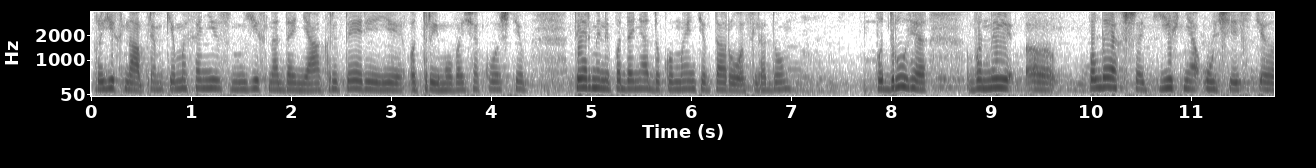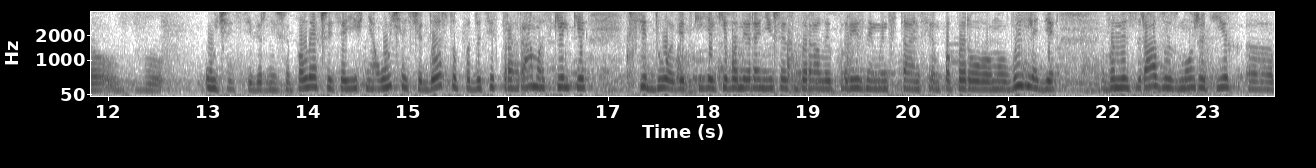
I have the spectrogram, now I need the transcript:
про їх напрямки, механізм їх надання, критерії отримувача коштів, терміни подання документів та розгляду. По-друге, вони е, полегшать їхня участь е, в участі, вірніше, полегшиться їхня участь чи доступ до цих програм, оскільки всі довідки, які вони раніше збирали по різним інстанціям в паперовому вигляді, вони зразу зможуть їх е,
